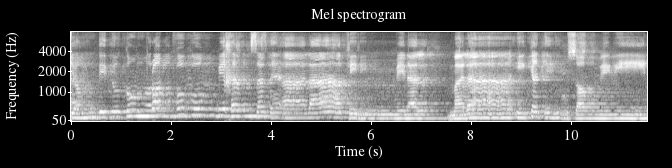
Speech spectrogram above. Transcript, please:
يمددكم ربكم بخمسة آلاف من الملائكة مصومين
